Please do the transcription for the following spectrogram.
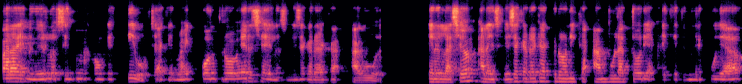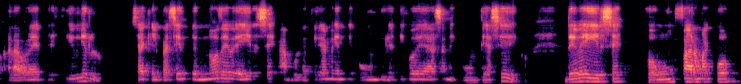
para disminuir los síntomas congestivos, o sea que no hay controversia en la insuficiencia cardíaca aguda. En relación a la insuficiencia cardíaca crónica ambulatoria, hay que tener cuidado a la hora de prescribirlo. O sea que el paciente no debe irse ambulatoriamente con un diurético de asa ni con un tiacídico. Debe irse con un fármaco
